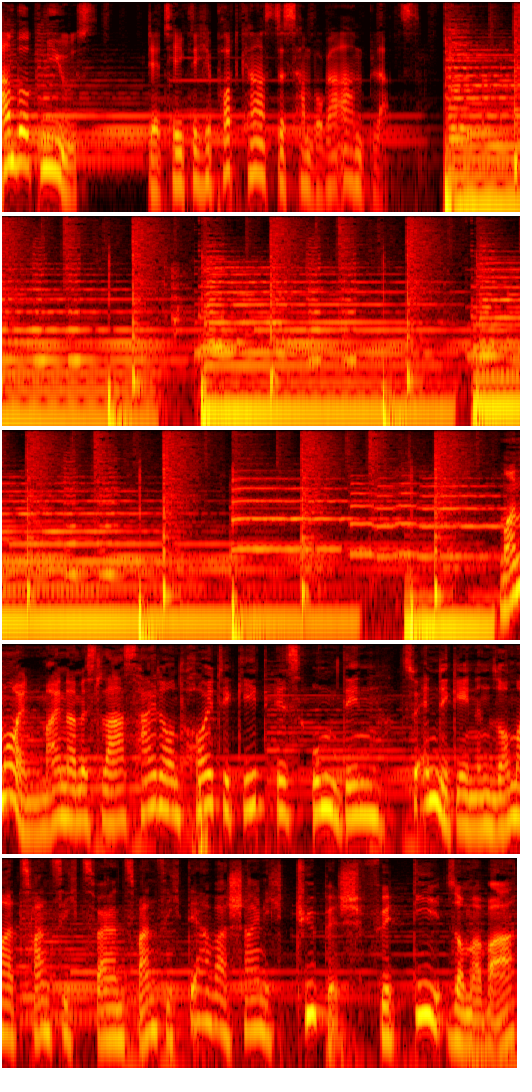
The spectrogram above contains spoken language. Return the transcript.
Hamburg News, der tägliche Podcast des Hamburger Abendblatts. Moin Moin, mein Name ist Lars Heider und heute geht es um den zu Ende gehenden Sommer 2022, der wahrscheinlich typisch für die Sommer war,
